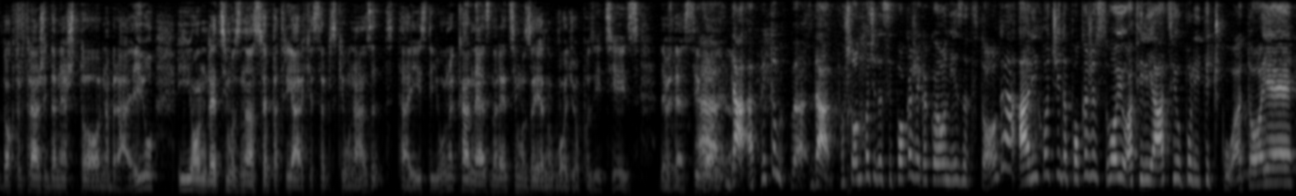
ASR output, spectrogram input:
doktor traži da nešto nabrajaju i on recimo zna sve patrijarhe srpske unazad, taj isti junak, a ne zna recimo za jednog vođu opozicije iz 90. godina. Da, a pritom, da, pošto on hoće da se pokaže kako je on iznad toga, ali hoće i da pokaže svoju afiliaciju političku, a to je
